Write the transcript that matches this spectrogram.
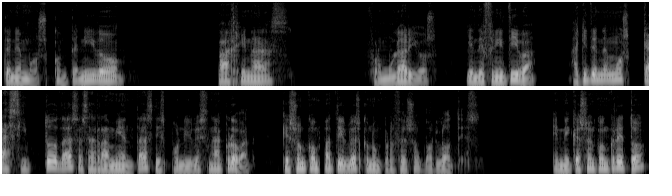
Tenemos contenido, páginas, formularios y en definitiva, aquí tenemos casi todas las herramientas disponibles en Acrobat que son compatibles con un proceso por lotes. En mi caso en concreto,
